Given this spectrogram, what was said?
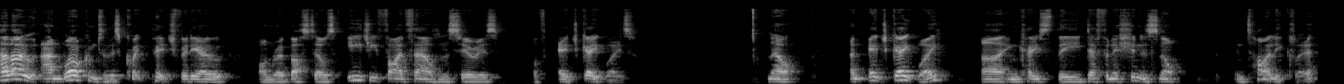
Hello and welcome to this quick pitch video on Robustel's EG5000 series of edge gateways. Now, an edge gateway, uh, in case the definition is not entirely clear,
